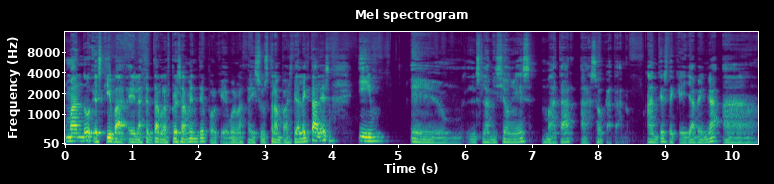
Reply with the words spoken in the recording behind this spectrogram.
Mando esquiva el aceptarla expresamente porque, bueno, hace ahí sus trampas dialectales, y la misión es matar a Sokatano antes de que ella venga a,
